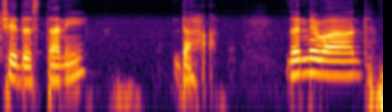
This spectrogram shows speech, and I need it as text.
छेदस्थानी दहा. धन्यवाद.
